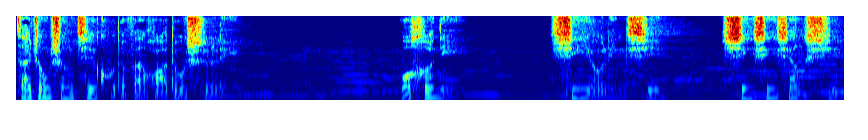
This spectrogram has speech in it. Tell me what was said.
在众生皆苦的繁华都市里，我和你心有灵犀，惺惺相惜，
